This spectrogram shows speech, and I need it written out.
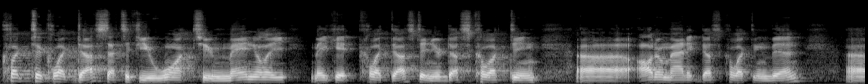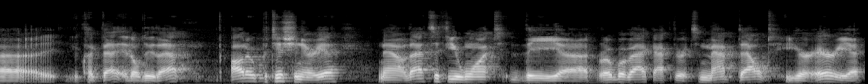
click to collect dust. That's if you want to manually make it collect dust in your dust collecting uh, automatic dust collecting bin. Uh, you click that; it'll do that. Auto partition area. Now that's if you want the uh, RoboVac after it's mapped out your area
